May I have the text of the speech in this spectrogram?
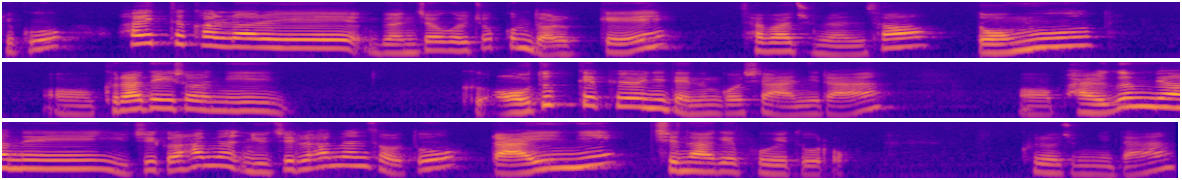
그리고 화이트 컬러의 면적을 조금 넓게 잡아주면서 너무 어, 그라데이션이 그 어둡게 표현이 되는 것이 아니라 어, 밝은 면의 유지를, 하면, 유지를 하면서도 라인이 진하게 보이도록 그려줍니다.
